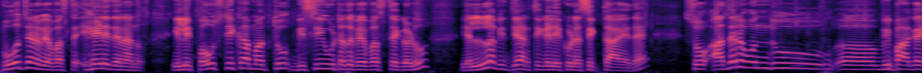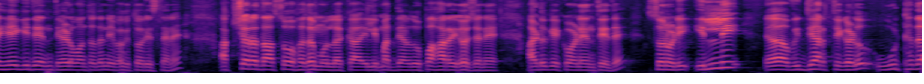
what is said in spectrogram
ಭೋಜನ ವ್ಯವಸ್ಥೆ ಹೇಳಿದೆ ನಾನು. ಇಲ್ಲಿ ಪೌಷ್ಟಿಕ ಮತ್ತು ಬಿಸಿ ಊಟದ ವ್ಯವಸ್ಥೆಗಳು ಎಲ್ಲ ವಿದ್ಯಾರ್ಥಿಗಳಿಗೆ ಕೂಡ ಸಿಗ್ತಾ ಇದೆ. ಸೊ ಅದರ ಒಂದು ವಿಭಾಗ ಹೇಗಿದೆ ಅಂತ ಹೇಳುವಂಥದ್ದನ್ನು ಇವಾಗ ತೋರಿಸ್ತೇನೆ. ಅಕ್ಷರ ದಾಸೋಹದ ಮೂಲಕ ಇಲ್ಲಿ ಮಧ್ಯಾಹ್ನದ ಉಪಹಾರ ಯೋಜನೆ ಅಡುಗೆ ಕೋಣೆ ಅಂತ ಇದೆ. ಸೊ ನೋಡಿ, ಇಲ್ಲಿ ವಿದ್ಯಾರ್ಥಿಗಳು ಊಟದ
